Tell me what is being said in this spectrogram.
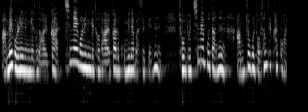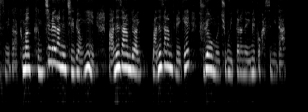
암에 걸리는 게 더 나을까, 치매에 걸리는 게 더 나을까를 고민해 봤을 때는 저도 치매보다는 암 쪽을 더 선택할 것 같습니다. 그만큼 치매라는 질병이 많은 사람들 많은 사람들에게 두려움을 주고 있다는 의미일 것 같습니다.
